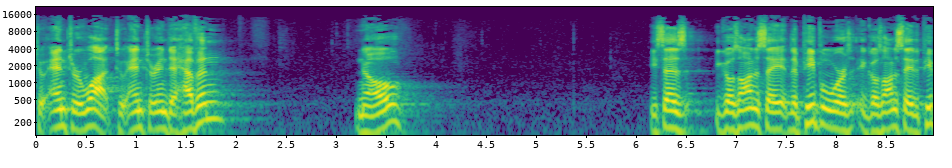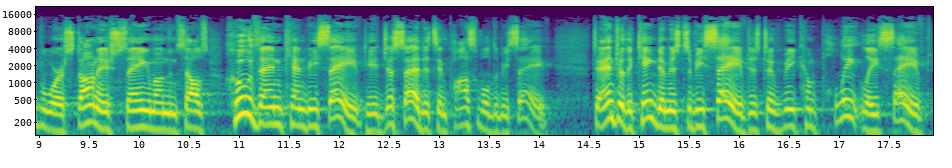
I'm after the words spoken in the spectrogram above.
To enter what? To enter into heaven? No. He says, he goes on to say, the people were, it goes on to say, the people were astonished, saying among themselves, Who then can be saved? He had just said it's impossible to be saved. To enter the kingdom is to be saved, is to be completely saved.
